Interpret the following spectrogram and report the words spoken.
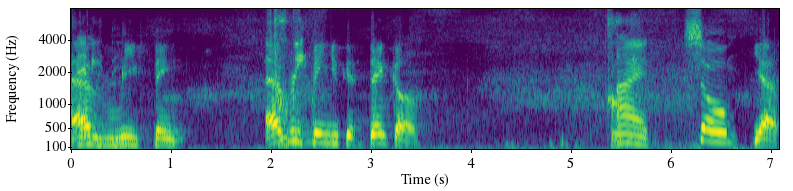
Anything. Everything. Everything you can think of. Poopy. Alright, so Yes.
